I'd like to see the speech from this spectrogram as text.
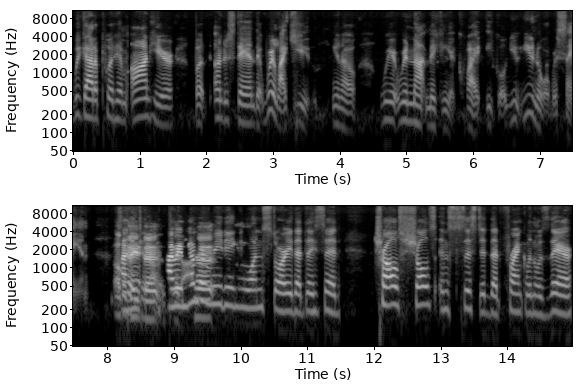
we got to put him on here, but understand that we're like you, you know, we're, we're not making it quite equal. You, you know what we're saying. So I, they the- I remember the- reading one story that they said Charles Schulz insisted that Franklin was there,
